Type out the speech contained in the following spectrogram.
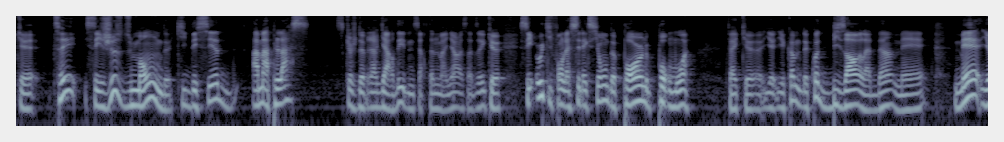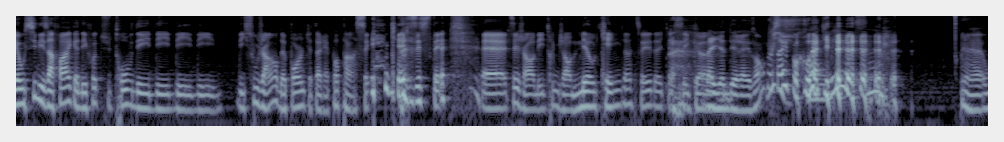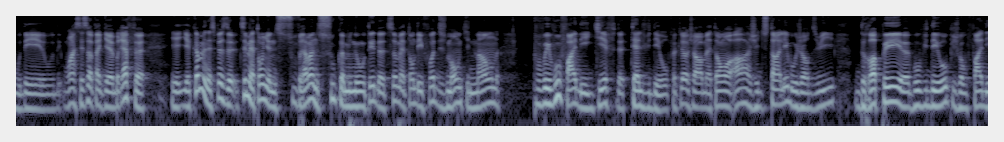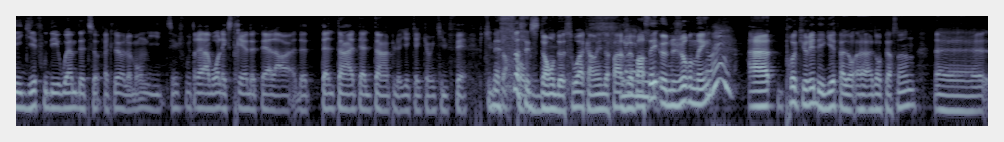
que, tu sais, c'est juste du monde qui décide à ma place ce que je devrais regarder d'une certaine manière. C'est-à-dire que c'est eux qui font la sélection de porn pour moi. Fait que il y, a- il y a comme de quoi de bizarre là-dedans, mais mais il y a aussi des affaires que des fois tu trouves des, des, des, des, des sous-genres de porn que t'aurais pas pensé qui existaient. Euh, tu sais, genre des trucs genre milking, là, tu sais, c'est comme... Ben, il y a des raisons. Peut-être pourquoi. Euh, ou des, ou des- Ouais, c'est ça. Fait que, bref, euh, il y, a- il y a comme une espèce de. Tu sais, mettons, il y a une sous- vraiment une sous-communauté de ça. Mettons, des fois, du monde qui demande Pouvez-vous faire des gifs de telle vidéo? Fait que là, genre, mettons, ah, j'ai du temps libre aujourd'hui, droppez euh, vos vidéos, puis je vais vous faire des gifs ou des webs de ça. Fait que là, le monde, il, tu sais, je voudrais avoir l'extrait de telle heure, de tel temps à tel temps, puis là, il y a quelqu'un qui le fait. Puis qui Mais le ça, c'est du don de soi quand même de faire. Je vais passer une journée Ouais. à procurer des gifs à, d'au- à- à d'autres personnes. Euh,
